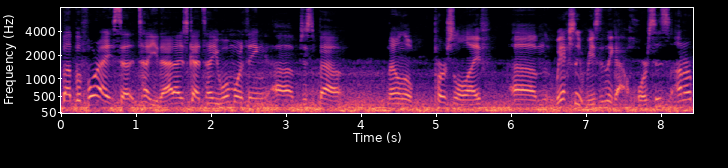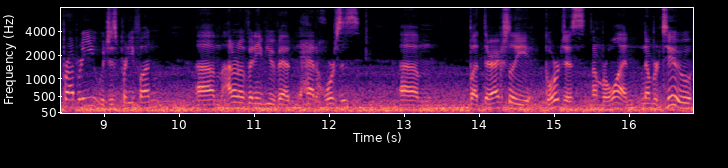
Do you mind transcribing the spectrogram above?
But before I tell you that, I just got to tell you one more thing uh, just about my own little personal life. Um, we actually recently got horses on our property, which is pretty fun. Um, I don't know if any of you have had, had horses, um, but they're actually gorgeous, number one. Number two,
